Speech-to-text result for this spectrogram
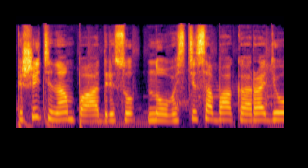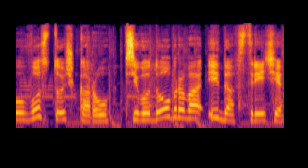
Пишите нам по адресу новости собака ру. Всего доброго и до встречи!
